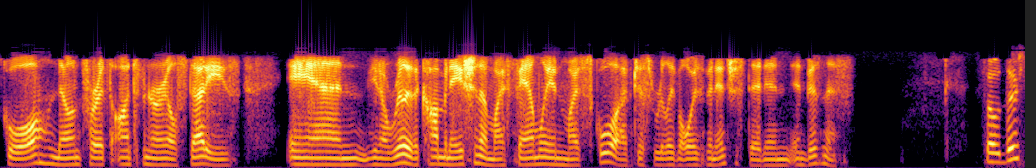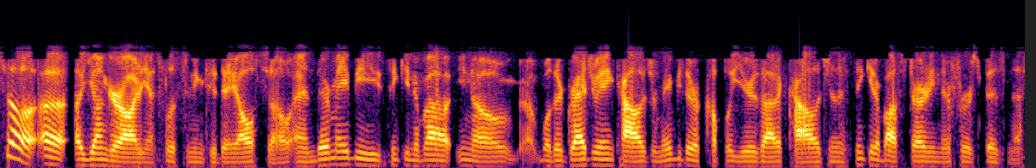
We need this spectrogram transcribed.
school known for its entrepreneurial studies and you know really the combination of my family and my school i've just really always been interested in in business. So there's still a, a younger audience listening today also and they're maybe thinking about you know well they're graduating college or maybe they're a couple years out of college and they're thinking about starting their first business.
